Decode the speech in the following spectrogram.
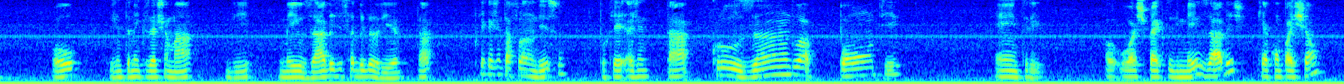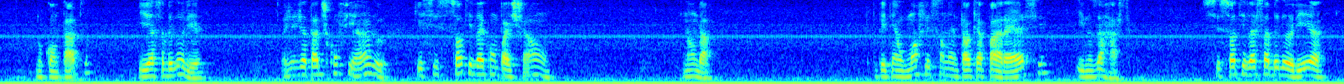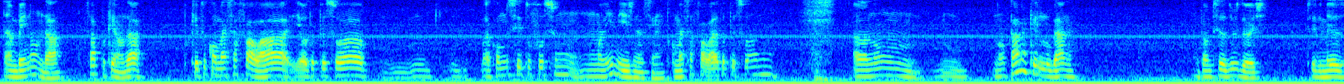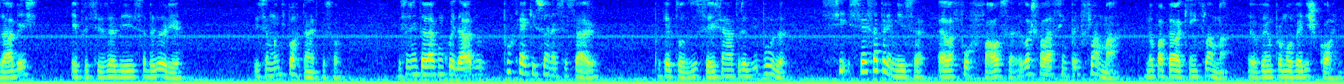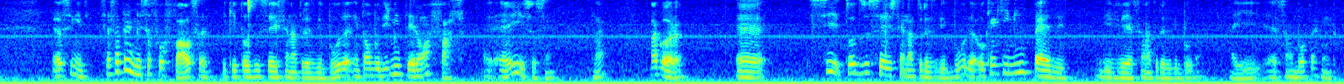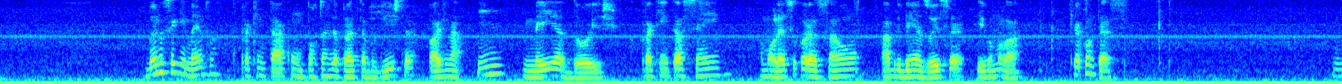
Ou a gente também quiser chamar de meios hábeis e sabedoria, tá? Por que, que a gente está falando disso? Porque a gente está cruzando a ponte entre o aspecto de meios hábeis, que é a compaixão no contato, e a sabedoria. A gente já está desconfiando que se só tiver compaixão, não dá. Porque tem alguma aflição mental que aparece e nos arrasta. Se só tiver sabedoria, também não dá. Sabe por que não dá? Porque tu começa a falar e a outra pessoa é como se tu fosse um, um alienígena assim. Tu começa a falar e a outra pessoa não, ela não não tá naquele lugar, né? Então precisa dos dois. Precisa de meios hábeis e precisa de sabedoria. Isso é muito importante, pessoal. E se a gente olhar com cuidado, por que é que isso é necessário? Porque todos os seres têm a natureza de Buda. Se, se essa premissa ela for falsa, eu gosto de falar assim para inflamar. Meu papel aqui é inflamar. Eu venho promover a discórdia. É o seguinte: se essa premissa for falsa e que todos os seres têm a natureza de Buda, então o budismo inteiro é uma farsa. É, é isso assim. Né? Agora, é, se todos os seres têm a natureza de Buda, o que é que me impede de ver essa natureza de Buda? Aí, essa é uma boa pergunta. Dando seguimento para quem está com Portões da Prática Budista, página 162. Para quem está sem, amolece o coração, abre bem as oiças e vamos lá. O que acontece?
